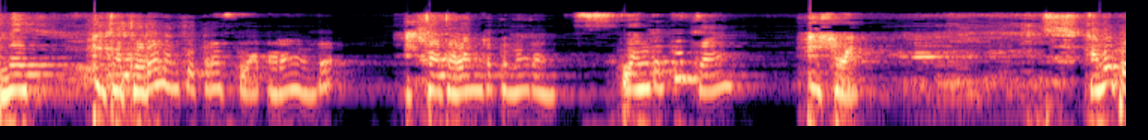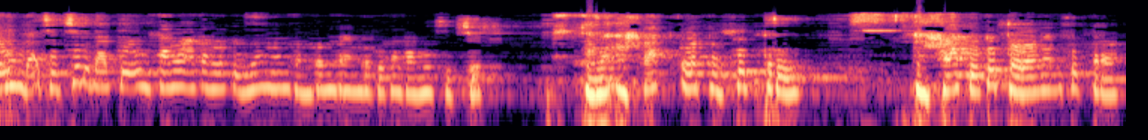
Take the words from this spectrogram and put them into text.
ini ada dorongan fitrah setiap orang untuk ada dalam kebenaran. Yang ketiga, akhlak. Kamu boleh tidak jujur tapi kamu akan lebih nyaman dan tentram ketika kamu jujur. Karena akhlak lebih fitri. Akhlak itu dorongan fitrah.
